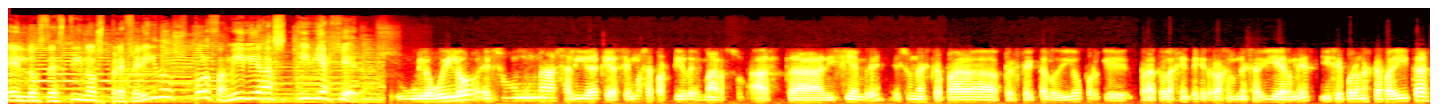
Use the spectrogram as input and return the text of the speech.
en los destinos preferidos por familias y viajeros. Huilo Huilo es una salida que hacemos a partir de marzo hasta diciembre. Es una escapada perfecta, lo digo, porque para toda la gente que trabaja lunes a viernes y se pone una escapadita,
